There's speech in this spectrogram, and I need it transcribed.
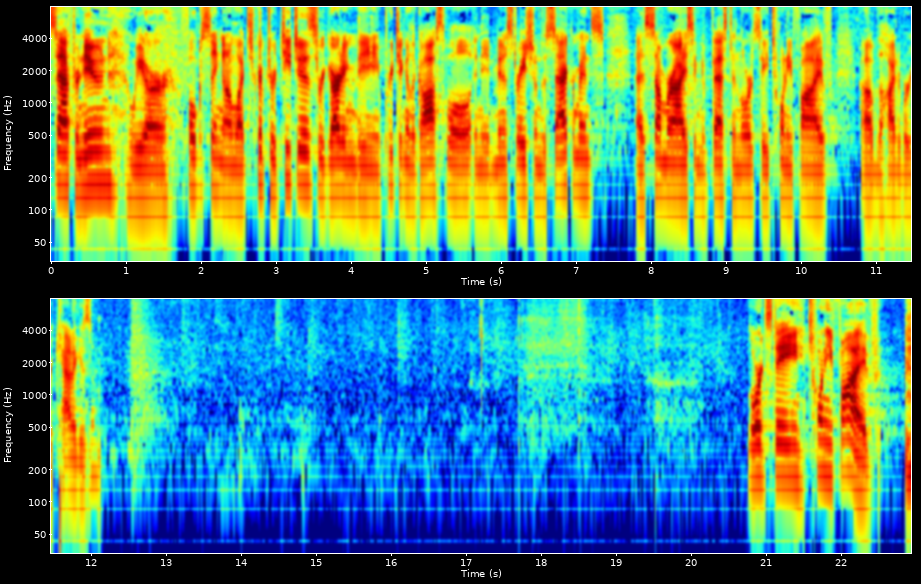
This afternoon, we are focusing on what Scripture teaches regarding the preaching of the gospel and the administration of the sacraments, as summarized and confessed in Lord's Day 25 of the Heidelberg Catechism. Lord's Day 25.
